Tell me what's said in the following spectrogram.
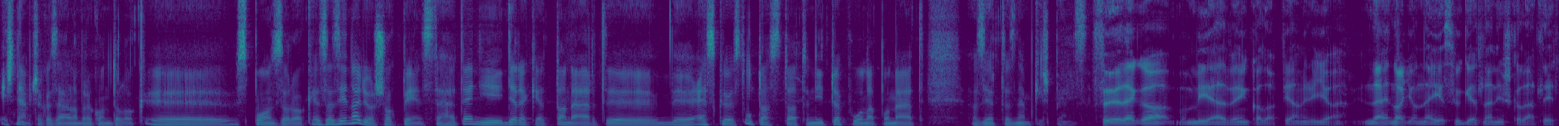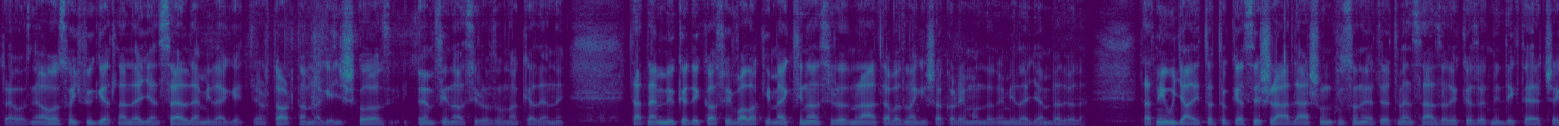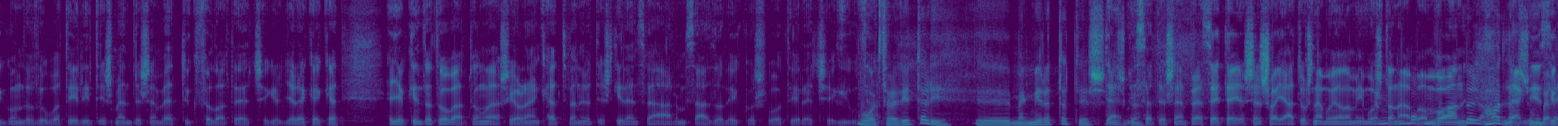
és nem csak az államra gondolok, szponzorok. Ez azért nagyon sok pénz, tehát ennyi gyereket, tanárt, eszközt utaztatni több hónapon át, azért ez nem kis pénz. Főleg a mi elveink alapján, ugye ne, nagyon nehéz független iskolát létrehozni. Ahhoz, hogy független legyen szellemileg, tartalmilag egy iskola, az önfinanszírozónak kell lenni. Tehát nem működik az, hogy valaki megfinanszíroz, mert általában az meg is akarja mondani, hogy mi legyen belőle. Tehát mi úgy állítottuk ezt, és ráadásul 25-50 százalék között mindig tehetséggondozóba térítésmentesen vettük föl a tehetséges gyerekeket. Egyébként a továbbtanulási arány 75 és 93 százalékos volt érettségi után. Volt felvételi megmérettetés? Természetesen, persze, egy teljesen sajátos, nem olyan, ami mostanában van. Hadd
